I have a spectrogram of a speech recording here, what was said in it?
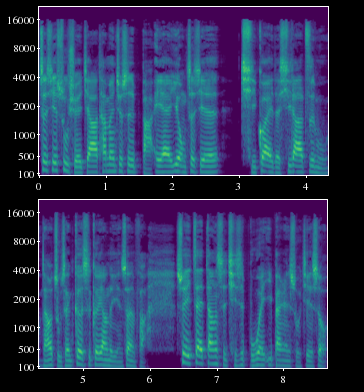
这些数学家他们就是把 AI 用这些奇怪的希腊字母，然后组成各式各样的演算法，所以在当时其实不为一般人所接受。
